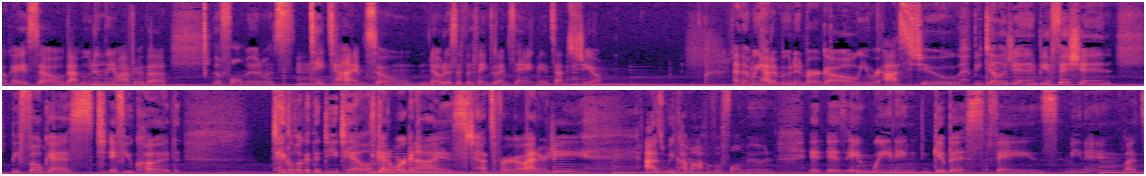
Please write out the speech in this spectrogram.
Okay, so that moon in Leo after the the full moon was take time. So notice if the things that I'm saying made sense to you. And then we had a moon in Virgo. You were asked to be diligent, be efficient, be focused if you could take a look at the details, get organized. That's Virgo energy. As we come off of a full moon, it is a waning gibbous phase, meaning let's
